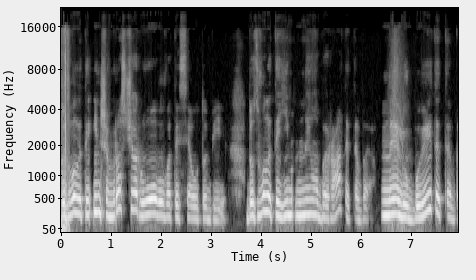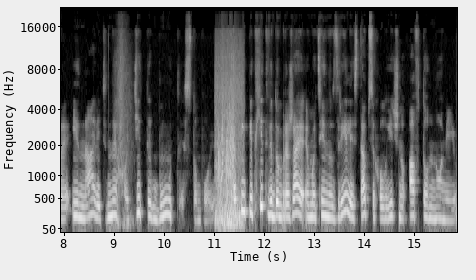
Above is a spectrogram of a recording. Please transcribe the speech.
дозволити іншим розчаровуватися у тобі, дозволити їм не обирати тебе, не любити тебе і навіть не хотіти бути з тобою. Такий підхід відображає емоційну зрілість та психологічну автономію.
